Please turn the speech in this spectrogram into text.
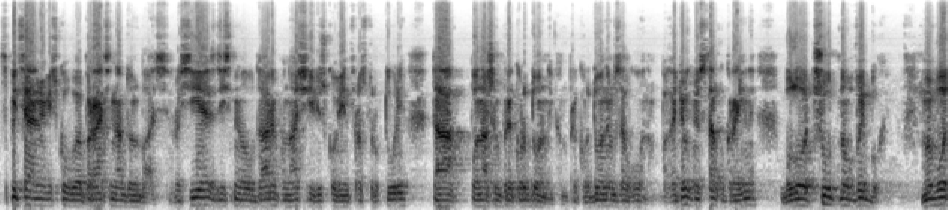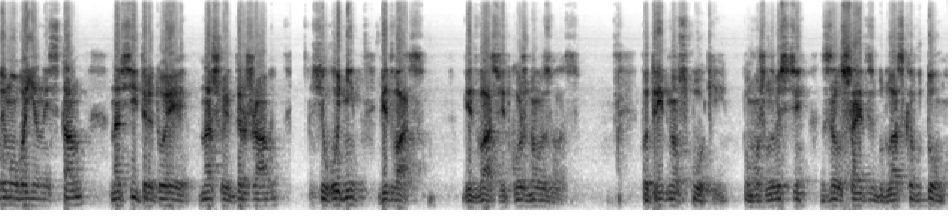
спеціальної військової операції на Донбасі. Росія здійснила удари по нашій військовій інфраструктурі та по нашим прикордонникам, прикордонним загонам. В багатьох містах України було чутно вибухи. Ми вводимо воєнний стан на всій території нашої держави. Сьогодні від вас, від вас, від кожного з вас потрібно спокій. По можливості залишайтесь, будь ласка, вдома.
